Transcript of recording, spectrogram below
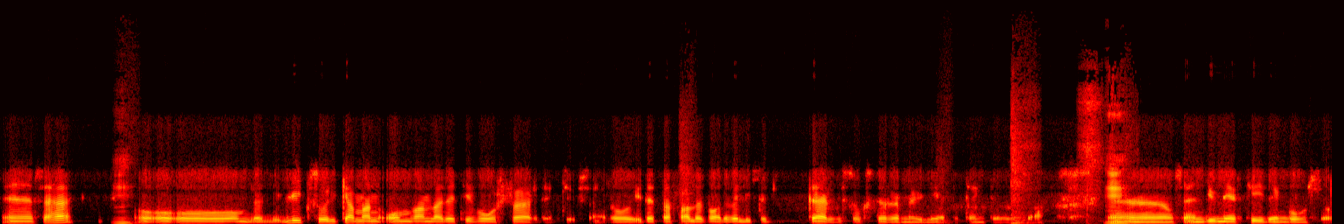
eh, så här. Mm. Och, och, och, lite så, hur kan man omvandla det till vår fördel? Typ så här. Och i detta fallet var det väl lite där vi såg större möjligheter tänkte vi. Så. Mm. Uh, och sen ju mer tiden går så,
